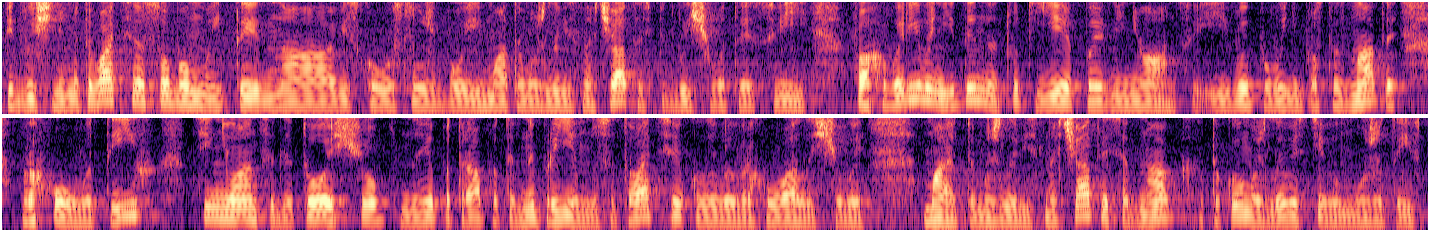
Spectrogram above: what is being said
підвищення мотивації особам йти на військову службу і мати можливість навчатись, підвищувати свій фаховий рівень. Єдине, тут є певні нюанси, і ви повинні просто знати, враховувати їх, ці нюанси, для того, щоб не потрапити в неприємну ситуацію, коли ви врахували, що ви маєте можливість навчатись, однак такої можливості ви можете і втратити.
